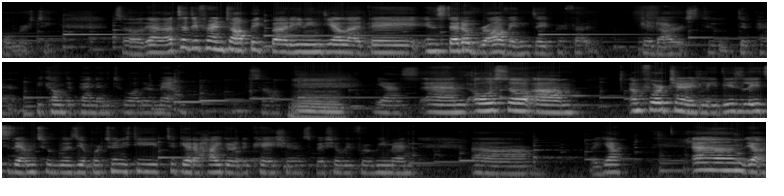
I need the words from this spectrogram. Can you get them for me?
poverty. So yeah, that's a different topic. But in India, like they instead of robbing, they prefer their daughters to depend become dependent to other men. So Mm. yes, and also um, unfortunately, this leads them to lose the opportunity to get a higher education, especially for women. Uh, but yeah, and yeah.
